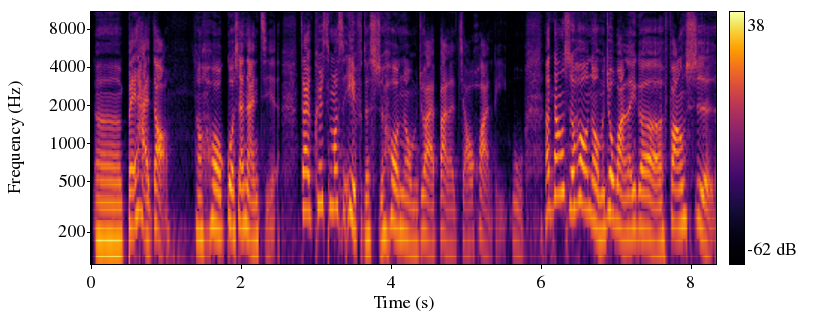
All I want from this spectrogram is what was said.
嗯，北海道，然后过圣诞节，在 Christmas Eve 的时候呢，我们就来办了交换礼物。那当时候呢，我们就玩了一个方式，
